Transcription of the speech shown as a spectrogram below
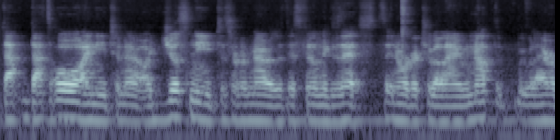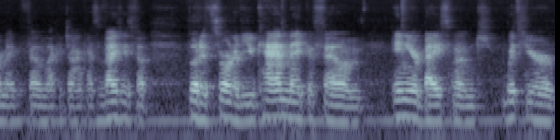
that that's all i need to know. I just need to sort of know that this film exists in order to allow not that we will ever make a film like a john cassavetes film but it's sort of you can make a film in your basement with your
